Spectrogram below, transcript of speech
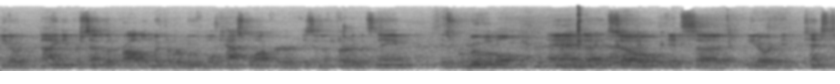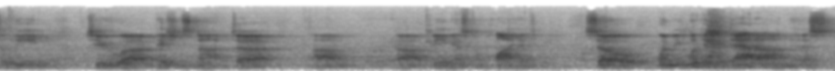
you know, 90% of the problem with a removable cast walker is in a third of its name. It's removable, and uh, so it's uh, you know it, it, tends to lead to uh, patients not uh, um, uh, being as compliant. So when we look at the data on this,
